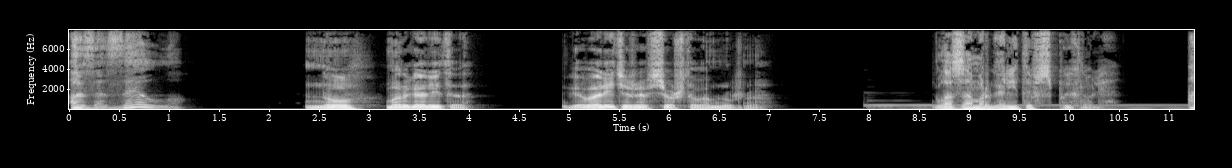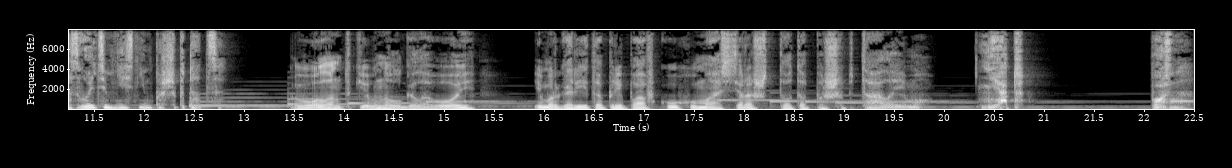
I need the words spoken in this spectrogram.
Азазелло? Ну, Маргарита, говорите же все, что вам нужно. Глаза Маргариты вспыхнули. Позвольте мне с ним пошептаться. Воланд кивнул головой, и Маргарита, припав к уху мастера, что-то пошептала ему. Нет. Поздно.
